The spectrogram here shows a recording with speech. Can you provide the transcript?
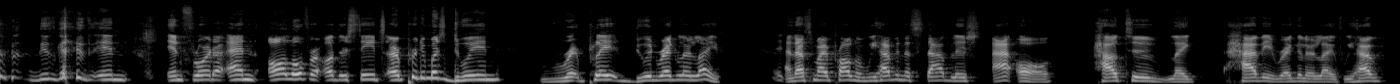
these guys in in florida and all over other states are pretty much doing re- play doing regular life. It- and that's my problem. We haven't established at all how to like have a regular life. We have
